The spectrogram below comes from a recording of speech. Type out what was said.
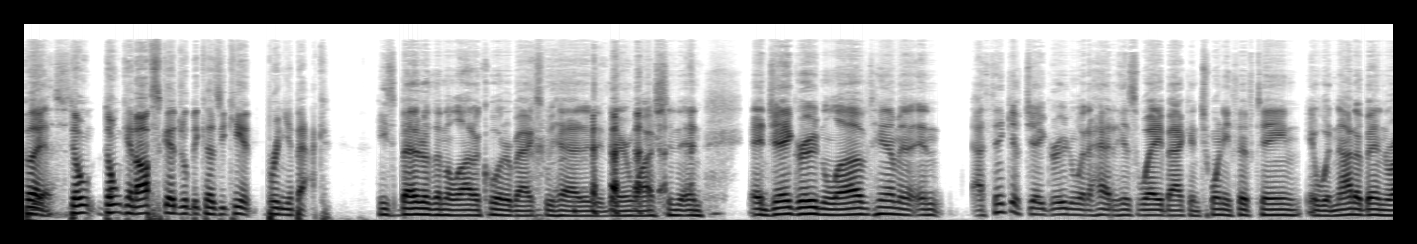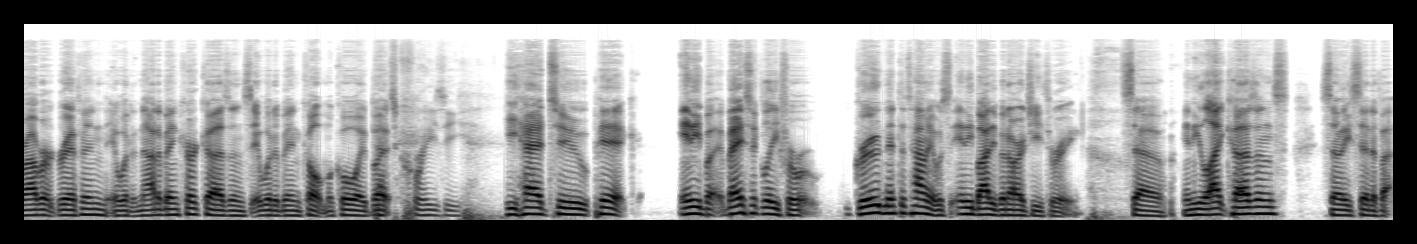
But Yes. don't don't get off schedule because he can't bring you back. He's better than a lot of quarterbacks we had there in Washington, and and Jay Gruden loved him, and, and I think if Jay Gruden would have had his way back in 2015, it would not have been Robert Griffin, it would have not have been Kirk Cousins, it would have been Colt McCoy, but That's crazy. he had to pick anybody. Basically, for Gruden at the time, it was anybody but RG three. So, and he liked Cousins, so he said, if I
